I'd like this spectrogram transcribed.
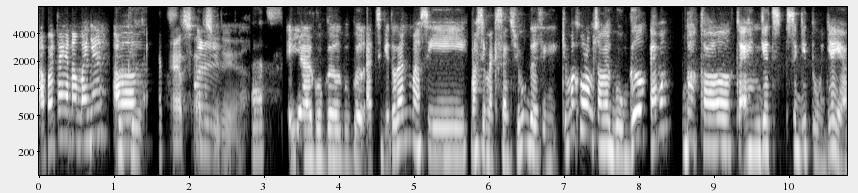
apa itu yang namanya Eh, Google Ads, Ads ads Hmm. gitu ya. Ads. Iya Google Google Ads gitu kan masih masih make sense juga sih. Cuma kalau misalnya Google emang bakal ke engage segitunya ya.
